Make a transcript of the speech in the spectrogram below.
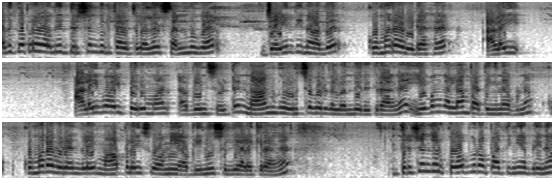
அதுக்கப்புறம் வந்து திருச்செந்தூர் தளத்தில் வந்து சண்முகர் ஜெயந்திநாதர் குமர விடகர் அலை அலைவாய் பெருமான் அப்படின்னு சொல்லிட்டு நான்கு உற்சவர்கள் வந்து இருக்கிறாங்க. இவங்கெல்லாம் பார்த்தீங்கன்னா அப்படின்னா குமரவிடங்களை மாப்பிளை சுவாமி அப்படின்னு சொல்லி அழைக்கிறாங்க. திருச்செந்தூர் கோபுரம் பார்த்தீங்க அப்படின்னா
